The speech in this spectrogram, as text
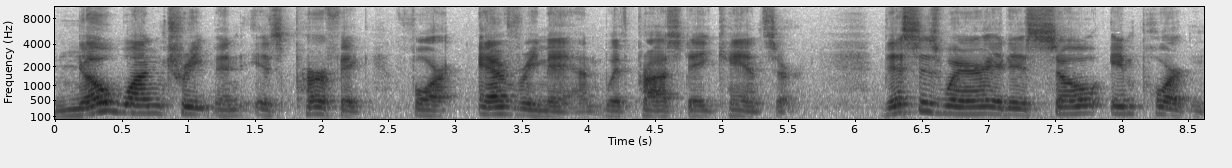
No one treatment is perfect for every man with prostate cancer. This is where it is so important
